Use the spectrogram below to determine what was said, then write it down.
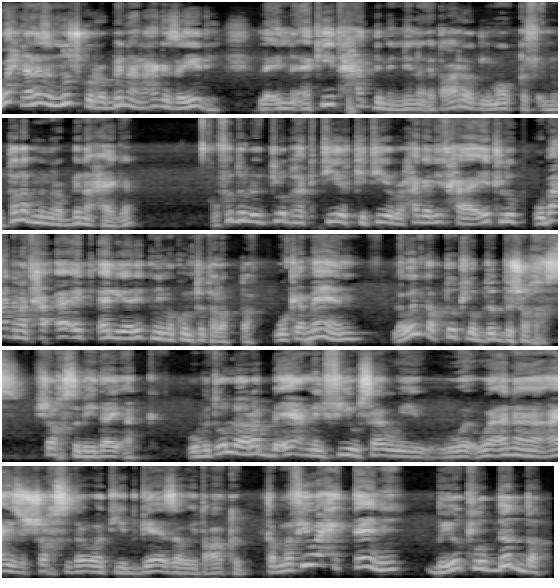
وإحنا لازم نشكر ربنا على حاجة زي دي لأن أكيد حد مننا اتعرض لموقف إنه طلب من ربنا حاجة وفضل يطلبها كتير كتير والحاجة دي اتحققت له وبعد ما اتحققت قال يا ريتني ما كنت طلبتها. وكمان لو أنت بتطلب ضد شخص شخص بيضايقك وبتقول له يا رب اعمل فيه وسوي و... وأنا عايز الشخص دوت يتجازى ويتعاقب. طب ما في واحد تاني بيطلب ضدك.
